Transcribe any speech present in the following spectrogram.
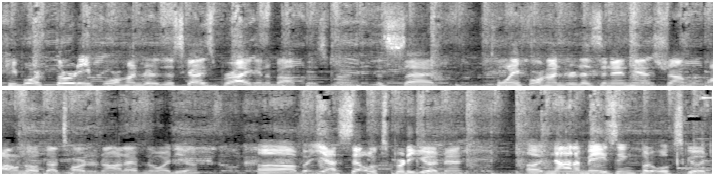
People are 3400. This guy's bragging about this, man. It's sad. 2400 as an enhanced shaman. Well, I don't know if that's hard or not. I have no idea. Uh, but yeah, set looks pretty good, man. Uh, not amazing, but it looks good.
